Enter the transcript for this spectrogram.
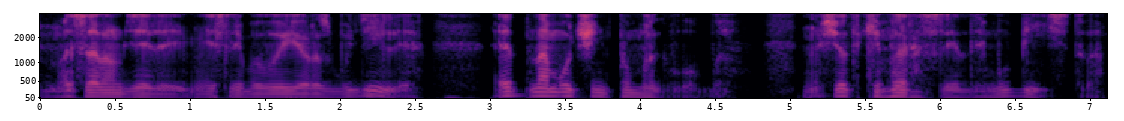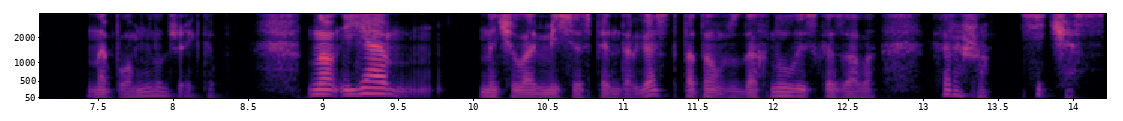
На самом деле, если бы вы ее разбудили, это нам очень помогло бы. Но все-таки мы расследуем убийство, — напомнил Джейкоб. Но я... — начала миссис Пендергаст, потом вздохнула и сказала. — Хорошо, сейчас.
